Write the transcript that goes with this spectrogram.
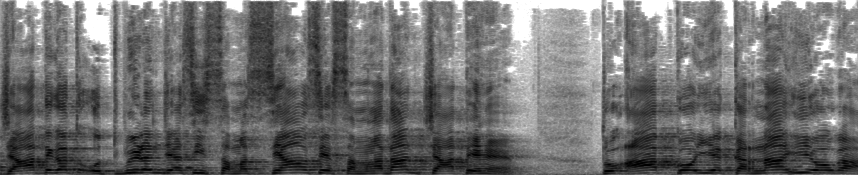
जातिगत उत्पीड़न जैसी समस्याओं से समाधान चाहते हैं तो आपको यह करना ही होगा।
